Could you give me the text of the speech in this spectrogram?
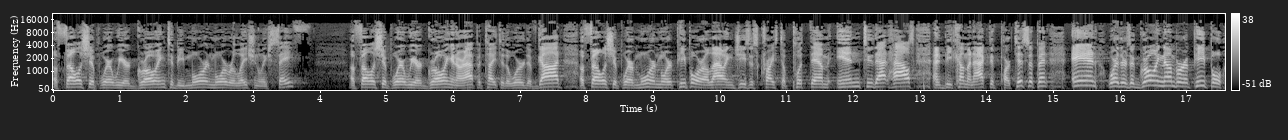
A fellowship where we are growing to be more and more relationally safe, a fellowship where we are growing in our appetite to the Word of God, a fellowship where more and more people are allowing Jesus Christ to put them into that house and become an active participant, and where there's a growing number of people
